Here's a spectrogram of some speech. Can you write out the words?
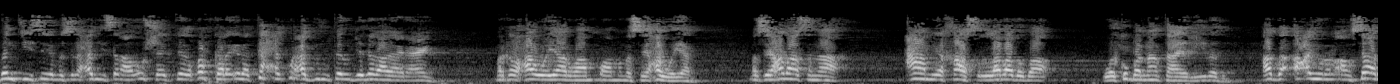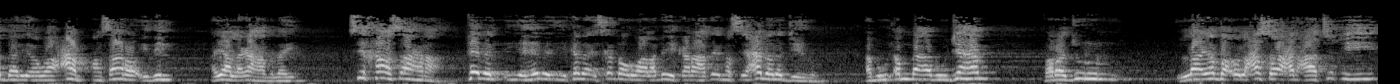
dantiisa iyo maslaxadiisana aad u sheegteed qof kale inaad ku xadgudubteen ujeeddadaada aan ahayn. Marka waxaa weeyaan waa naseexo weeyaan. Naseexadaasna caam iyo khaas labaduba way ku bannaan tahay kiibadu hadda acyun alansaar baa layidhaha waa caam ansaaroo idil ayaa laga hadlay. Si khaas ahna hebel iyo hebel iyo kada iska dhowr waa la dhihi karaa hadday nasiixo loola jeedo ama abu jaham farajulun laa yadacu alcasaa can caatiqihi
